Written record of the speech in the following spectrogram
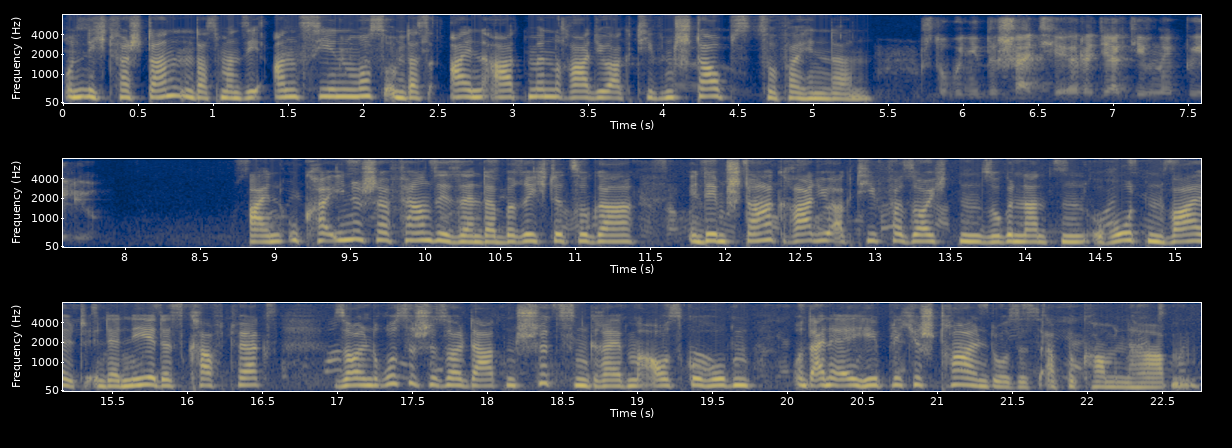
und nicht verstanden, dass man sie anziehen muss, um das Einatmen radioaktiven Staubs zu verhindern. Ein ukrainischer Fernsehsender berichtet sogar, in dem stark radioaktiv verseuchten sogenannten Roten Wald in der Nähe des Kraftwerks sollen russische Soldaten Schützengräben ausgehoben und eine erhebliche Strahlendosis abbekommen haben.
